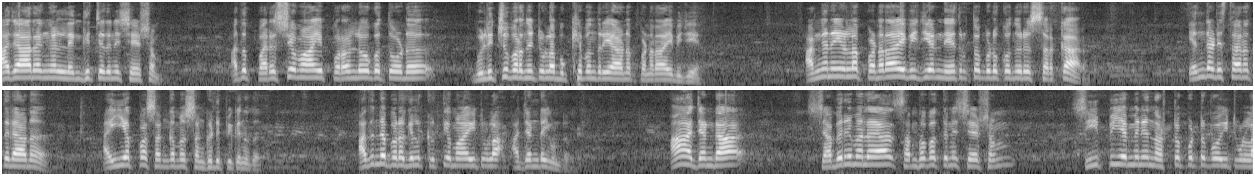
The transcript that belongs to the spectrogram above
ആചാരങ്ങൾ ലംഘിച്ചതിന് ശേഷം അത് പരസ്യമായി പുറം ലോകത്തോട് വിളിച്ചു പറഞ്ഞിട്ടുള്ള മുഖ്യമന്ത്രിയാണ് പിണറായി വിജയൻ. അങ്ങനെയുള്ള പിണറായി വിജയൻ നേതൃത്വം കൊടുക്കുന്ന ഒരു സർക്കാർ എന്തടിസ്ഥാനത്തിലാണ് അയ്യപ്പ സംഗമം സംഘടിപ്പിക്കുന്നത്? അതിന്റെ പിറകിൽ കൃത്യമായിട്ടുള്ള അജണ്ടയുണ്ട്. ആ അജണ്ട ശബരിമല സംഭവത്തിന് ശേഷം സി പി എമ്മിന് നഷ്ടപ്പെട്ടു പോയിട്ടുള്ള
